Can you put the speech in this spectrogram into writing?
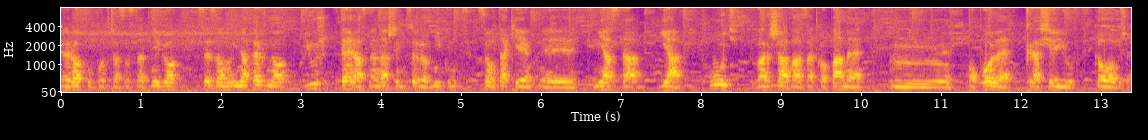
roku podczas ostatniego sezonu i na pewno już teraz na naszym celowniku są takie e, miasta jak Łódź, Warszawa, Zakopane, mm, Opole, Krasiejów, Kołobrzeg.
